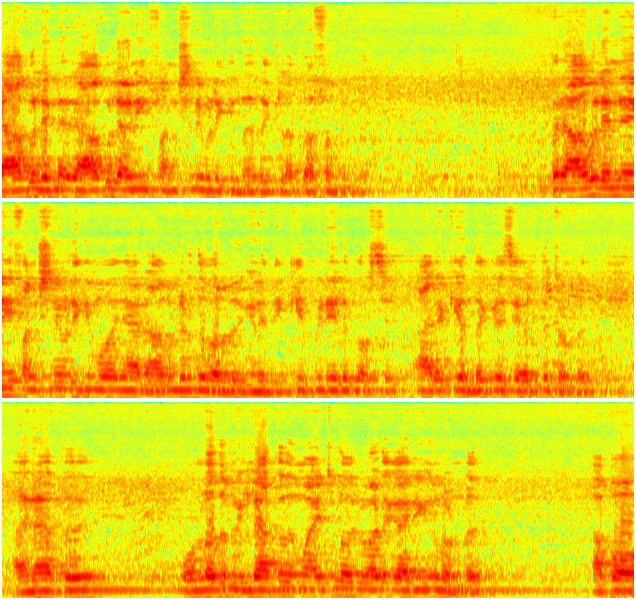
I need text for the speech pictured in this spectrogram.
രാഹുൽ എന്നെ രാഹുലാണ് ഈ ഫംഗ്ഷന് വിളിക്കുന്നത് ക്ലബ് എഫ് എമ്മിന്റെ ഇപ്പോൾ രാഹുൽ എന്നെ ഈ ഫംഗ്ഷന് വിളിക്കുമ്പോൾ ഞാൻ രാഹുലിന്റെ അടുത്ത് പറഞ്ഞു ഇങ്ങനെ വിക്കിപീഡിയയിൽ കുറച്ച് ആരൊക്കെ എന്തൊക്കെ ചേർത്തിട്ടുണ്ട്. അതിനകത്ത് ഉള്ളതും ഇല്ലാത്തതുമായിട്ടുള്ള ഒരുപാട് കാര്യങ്ങളുണ്ട്. അപ്പോൾ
